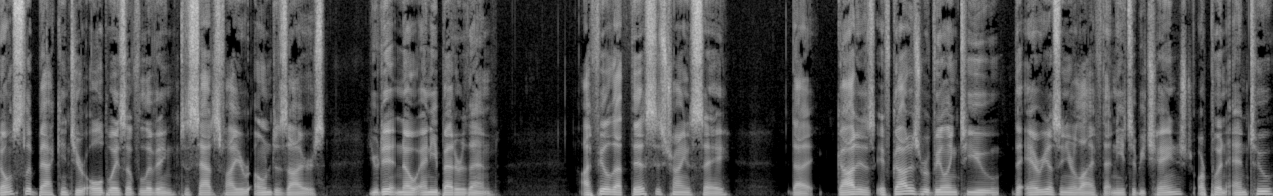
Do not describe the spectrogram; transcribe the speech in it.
Don't slip back into your old ways of living to satisfy your own desires. You didn't know any better then. I feel that this is trying to say that God is if God is revealing to you the areas in your life that need to be changed or put an end to,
